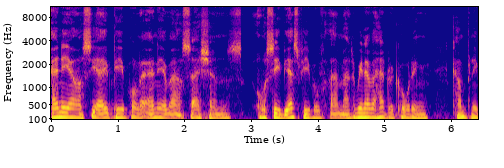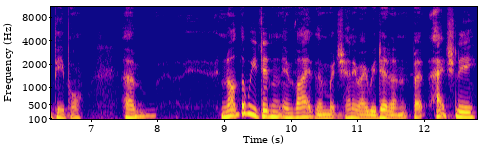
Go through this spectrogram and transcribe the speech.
any RCA people at any of our sessions, or CBS people for that matter. We never had recording company people. Um, not that we didn't invite them, which anyway we didn't, but actually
